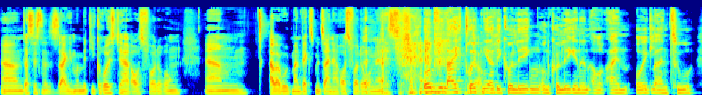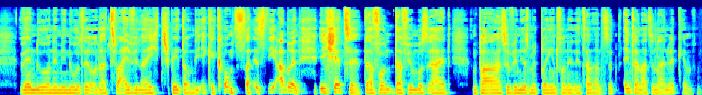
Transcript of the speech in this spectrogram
Ähm, das ist, sage ich mal, mit die größte Herausforderung. Ähm, aber gut, man wächst mit seinen Herausforderungen. Ne? und vielleicht drücken ja die Kollegen und Kolleginnen auch ein Äuglein zu, wenn du eine Minute oder zwei vielleicht später um die Ecke kommst als die anderen. Ich schätze, davon, dafür muss er halt ein paar Souvenirs mitbringen von den internationalen Wettkämpfen.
